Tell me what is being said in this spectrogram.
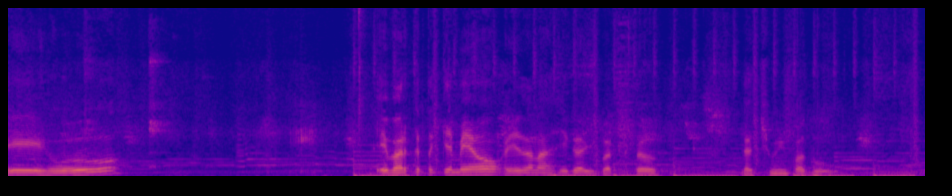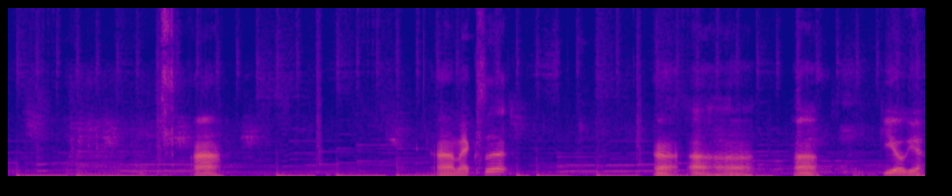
ਇਹ ਹੋ। ਇਹ ਬਰਕਤ ਕਿਵੇਂ ਹੋ? ਇਹਦਾ ਨਾਂ ਹੈਗਾ ਜੀ ਬਰਕਤ ਲక్ష్ਮੀ ਭਾਗੋ। ਹਾਂ ਹਾਂ ਮੈਕਸ ਹਾਂ ਹਾਂ ਹਾਂ ਹਾਂ ਕੀ ਹੋ ਗਿਆ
